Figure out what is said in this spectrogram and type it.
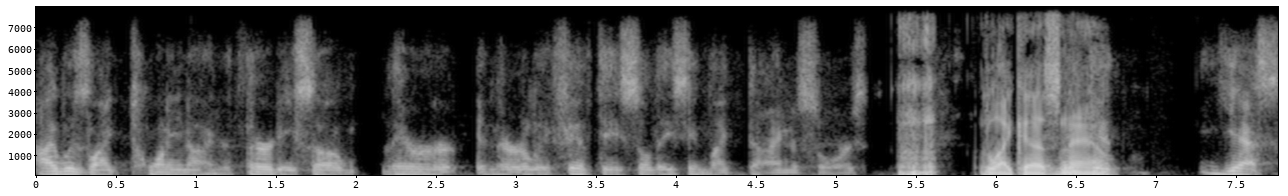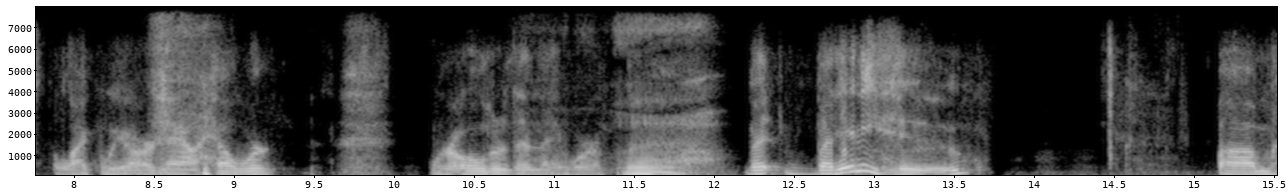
I was like 29 or 30, so they were in their early 50s, so they seemed like dinosaurs. Like us now. did- yes, like we are now. Hell, we're we're older than they were. But but anywho, um,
